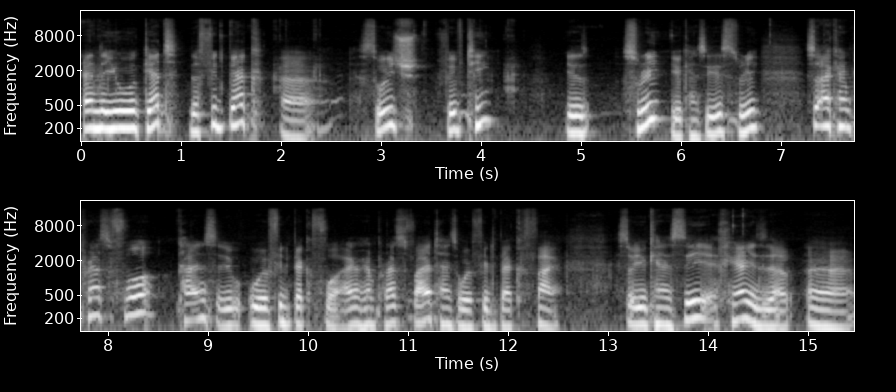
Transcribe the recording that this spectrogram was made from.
And you will get the feedback uh, switch 15 is 3. You can see this 3. So I can press 4 times will feedback 4. I can press 5 times will feedback 5. So you can see here is a uh,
